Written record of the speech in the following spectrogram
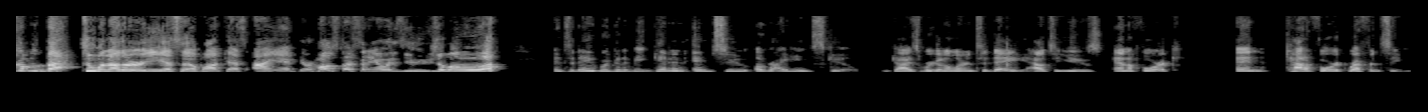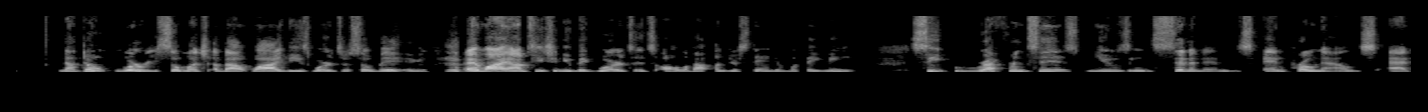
Welcome back to another ESL podcast. I am your host, Arsenio, as usual. And today we're going to be getting into a writing skill. Guys, we're going to learn today how to use anaphoric and cataphoric referencing. Now, don't worry so much about why these words are so big and why I'm teaching you big words. It's all about understanding what they mean. See, references using synonyms and pronouns add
